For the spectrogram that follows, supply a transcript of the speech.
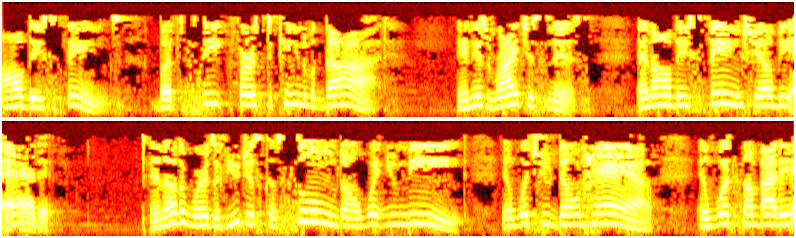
All these things. But seek first the kingdom of God and his righteousness, and all these things shall be added. In other words, if you just consumed on what you need and what you don't have and what somebody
